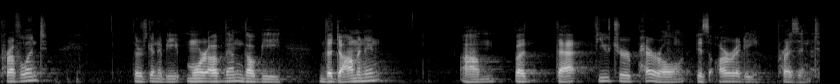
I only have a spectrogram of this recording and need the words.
prevalent. There's going to be more of them. They'll be the dominant. Um, but that future peril is already present.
